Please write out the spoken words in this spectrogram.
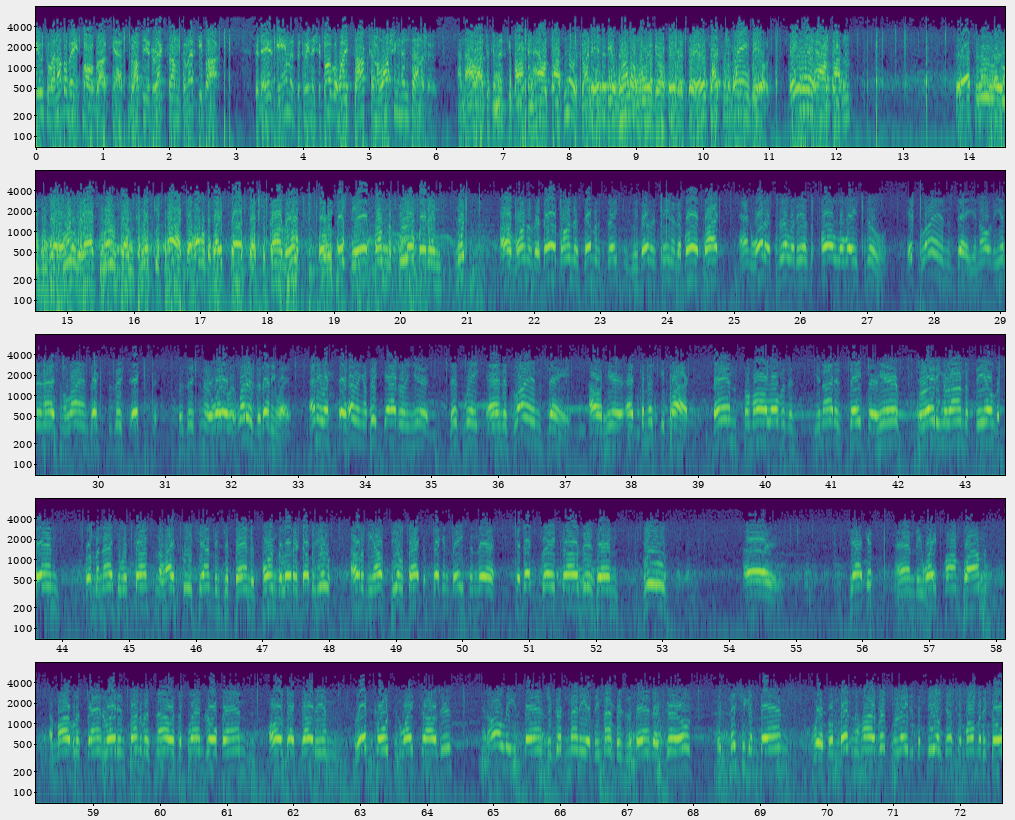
You to another baseball broadcast brought to you direct from Comiskey Park. Today's game is between the Chicago White Sox and the Washington Senators. And now out to Comiskey Park and Hal Totten, who is going to interview one or more of your favorite players right from the playing field. Take away, Hal Totten. Good afternoon, ladies and gentlemen. Good afternoon from Comiskey Park, the home of the White Sox at Chicago, where we take the air from the field, but in midst of one of the doggonest demonstrations we've ever seen at a ballpark, and what a thrill it is all the way through. It's Lions Day, you know, the International Lions Exposition, Exposition or whatever. What is it anyway? Anyway, they're having a big gathering here this week, and it's Lions Day out here at Comiskey Park. Bands from all over the United States are here parading around the field. The band from Menasha, Wisconsin, the high school championship band has formed the letter W out in the outfield back of second base in their cadet gray trousers and blue uh, jacket and the white pom poms. A marvelous band. Right in front of us now is the Flandreau band, all decked out in red coats and white trousers. And all these bands, a good many of the members of the band are girls. The Michigan band were from Benton Harbor, paraded the field just a moment ago.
